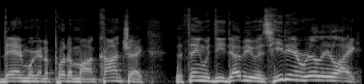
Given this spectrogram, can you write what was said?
then we're going to put them on contract the thing with dw is he didn't really like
